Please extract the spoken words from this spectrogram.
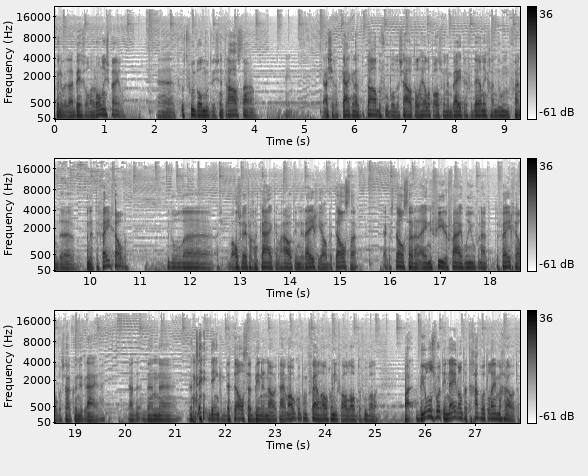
kunnen we daar best wel een rol in spelen. Uh, het, voetbal moet weer centraal staan. En als je gaat kijken naar het betaalde voetbal... dan zou het al helpen als we een betere verdeling gaan doen van de, van de tv-gelden. Ik bedoel, uh, als, je, als, we even gaan kijken... we houden het in de regio bij Telstar... Kijk, als Telstar een 1, 4 of 5 miljoen vanuit de tv-gelden zou kunnen krijgen... Ja, dan, dan denk ik dat Telstar binnen no time ook op een veel hoger niveau loopt te voetballen. Maar bij ons wordt in Nederland, het gat wordt alleen maar groter.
